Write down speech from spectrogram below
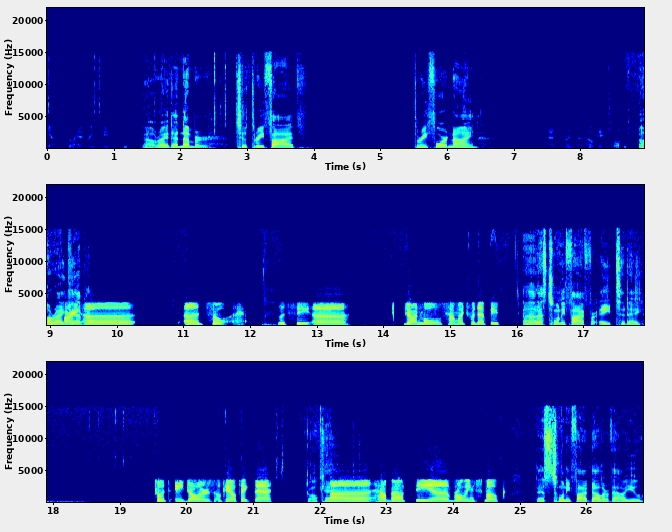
Yeah, go ahead, repeat it. All right, that number 235 349. That's what I thought. Okay, cool. All right, All right. Kevin. Uh, uh, so let's see. Uh, John Mull's, how much would that be? Uh, that's 25 for 8 today. So it's eight dollars. Okay, I'll take that. Okay. Uh, how about the uh, Rolling Smoke? That's $25 value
